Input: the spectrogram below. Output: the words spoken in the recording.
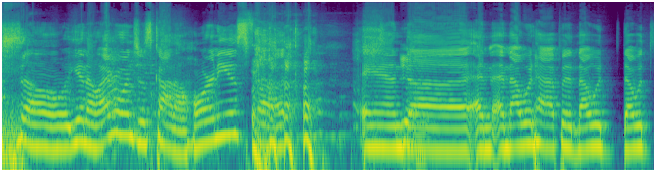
so you know everyone's just kind of horny as fuck, and Yeah. uh, and and that would happen. That would that would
